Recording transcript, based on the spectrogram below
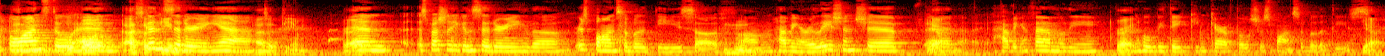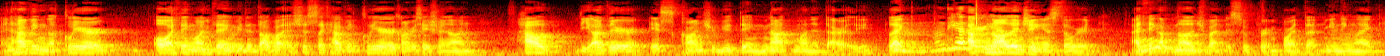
Who wants to? who both- and as a team. considering, yeah. as a team, right? And especially considering the responsibilities of Mhm. um, having a relationship Yeah. and having a family, Right. and who'll be taking care of those responsibilities. yeah, and having a clear. Oh, I think one thing we didn't talk about is just like having clear conversation on how the other is contributing, not monetarily. Like Mm, on the other, yeah. acknowledging is the word. I think acknowledgement is super important. Meaning like,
